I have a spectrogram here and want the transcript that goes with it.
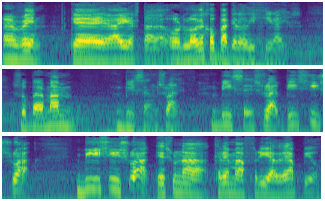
En fin, que ahí está. Os lo dejo para que lo digiráis. Superman bisensual. Bisexual. Bisexual. Bisexual. Que es una crema fría de apio.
